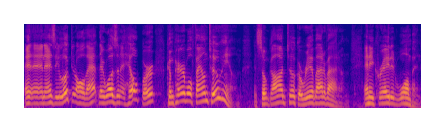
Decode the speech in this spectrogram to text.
and, and as He looked at all that, there wasn't a helper comparable found to Him. And so God took a rib out of Adam and He created woman.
